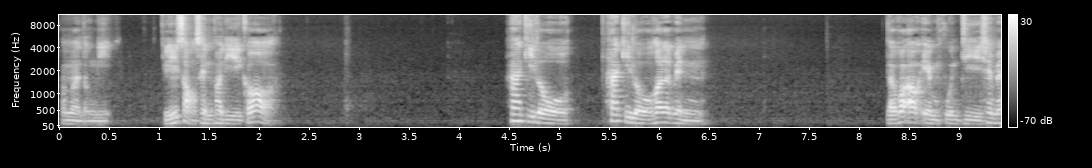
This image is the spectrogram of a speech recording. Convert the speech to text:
ประมาณตรงนี้ อยู่ที่สองเซนพอดีก็ห้ากิโลห้ากิโลก็จะเป็น แล้วก็เอา m คูณ g ใช่ไหม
